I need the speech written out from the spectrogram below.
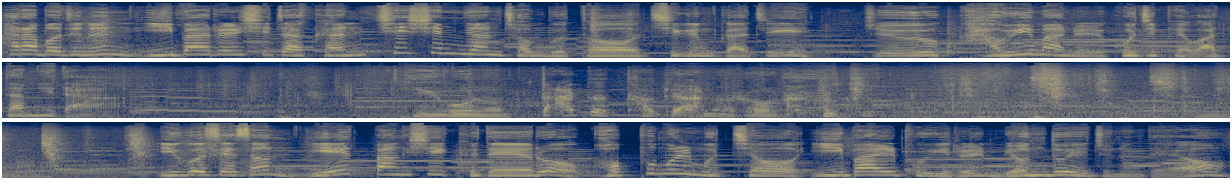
할아버지는 이발을 시작한 70년 전부터 지금까지 쭉 가위만을 고집해 왔답니다. 이거는 따뜻하게 하느라고. 이곳에선 옛 방식 그대로 거품을 묻혀 이발 부위를 면도해 주는데요.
